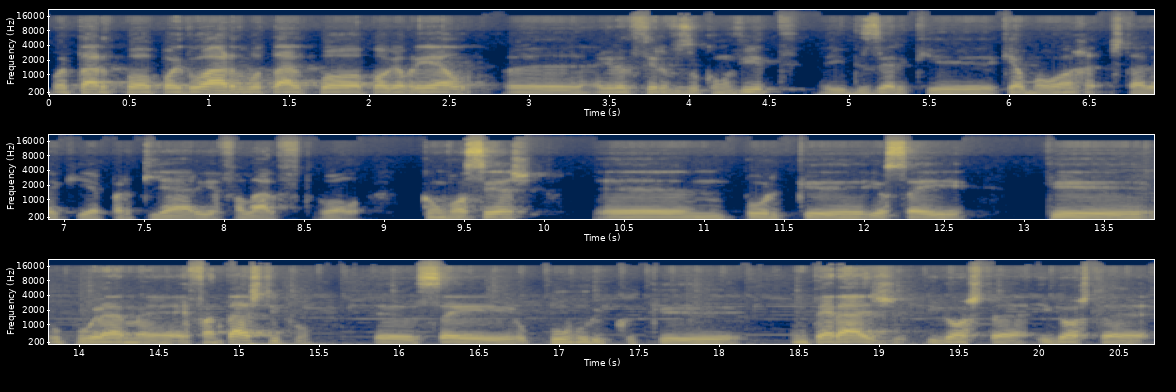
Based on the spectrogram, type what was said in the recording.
Boa tarde para o, Eduardo, boa tarde para o, Gabriel. Uh, Agradecer-vos o convite e dizer que, que, é uma honra estar aqui a partilhar e a falar de futebol com vocês, uh, porque eu sei que o programa é, é fantástico, uh, sei o público que interage e gosta, e gosta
